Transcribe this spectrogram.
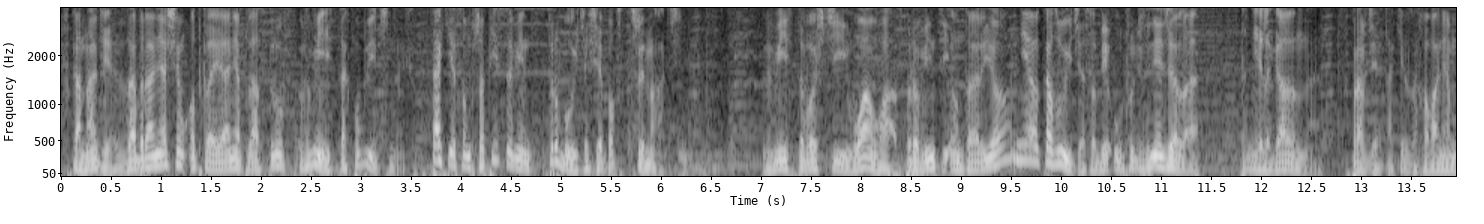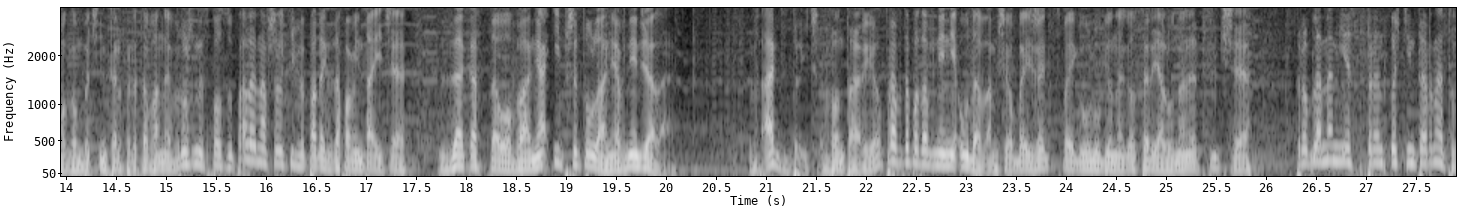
W Kanadzie zabrania się odklejania plastrów w miejscach publicznych. Takie są przepisy, więc spróbujcie się powstrzymać. W miejscowości Wawa w prowincji Ontario nie okazujcie sobie uczuć w niedzielę. To nielegalne. Wprawdzie takie zachowania mogą być interpretowane w różny sposób, ale na wszelki wypadek zapamiętajcie zakaz całowania i przytulania w niedzielę. W Axbridge w Ontario prawdopodobnie nie uda Wam się obejrzeć swojego ulubionego serialu na Netflixie. Problemem jest prędkość internetu.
